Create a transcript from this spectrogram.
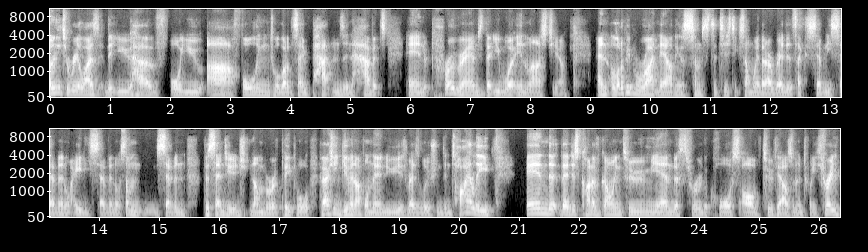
only to realize that you have or you are falling into a lot of the same patterns and habits and programs that you were in last year. And a lot of people right now, I think there's some statistic somewhere that I read that's like 77 or 87 or some seven percentage number of people have actually given up on their New Year's resolutions entirely and they're just kind of going to meander through the course of 2023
